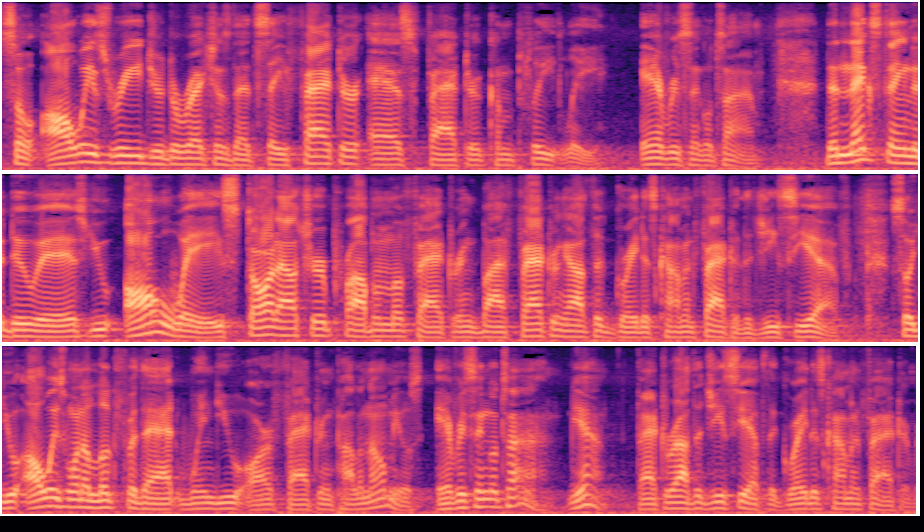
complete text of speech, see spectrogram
So always read your directions that say factor as factor completely every single time. The next thing to do is you always start out your problem of factoring by factoring out the greatest common factor, the GCF. So you always want to look for that when you are factoring polynomials every single time. Yeah, factor out the GCF, the greatest common factor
